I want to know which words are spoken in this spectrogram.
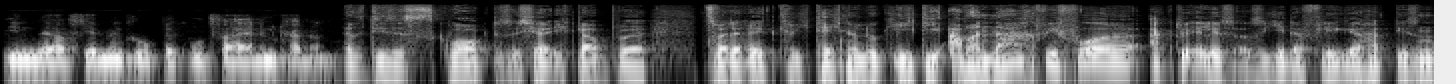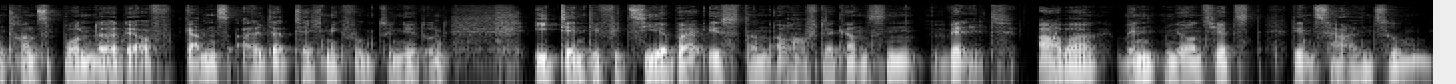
in der Firmengruppe gut vereinen können. Also dieses Squawk, das ist ja, ich glaube, äh, Zweiter Weltkrieg Technologie, die aber nach wie vor aktuell ist. Also jeder Flieger hat diesen Transponder, der auf ganz alter Technik funktioniert und identifizierbar ist dann auch auf der ganzen Welt. Aber wenden wir uns jetzt den Zahlen zu.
